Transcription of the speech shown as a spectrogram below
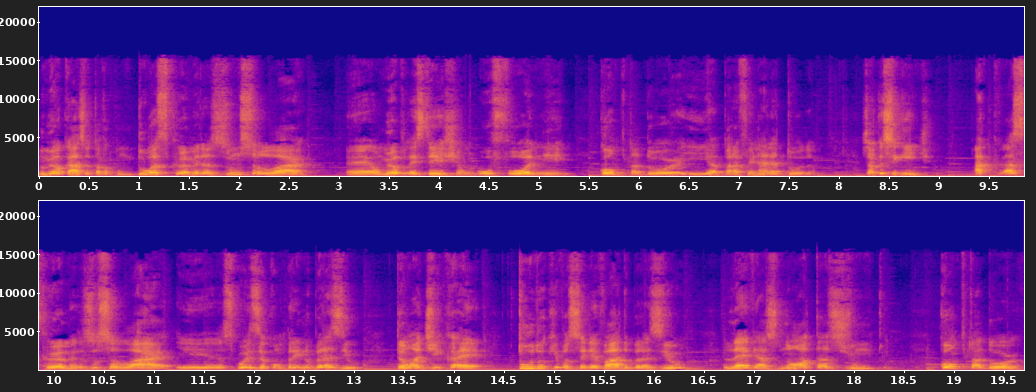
No meu caso, eu estava com duas câmeras, um celular, é, o meu PlayStation, o fone, computador e a parafernália toda. Só que é o seguinte, a, as câmeras, o celular e as coisas eu comprei no Brasil. Então a dica é, tudo que você levar do Brasil, leve as notas junto. Computador,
